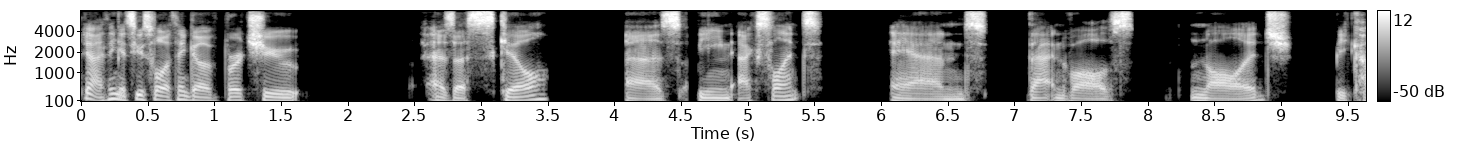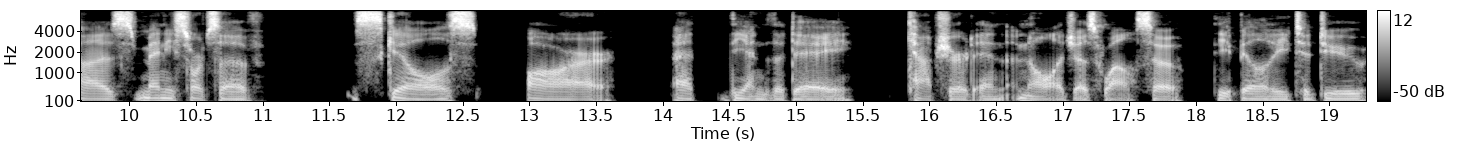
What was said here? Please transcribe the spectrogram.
Yeah, I think it's useful to think of virtue as a skill, as being excellent, and that involves knowledge because many sorts of skills are at the end of the day captured in knowledge as well. So the ability to do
